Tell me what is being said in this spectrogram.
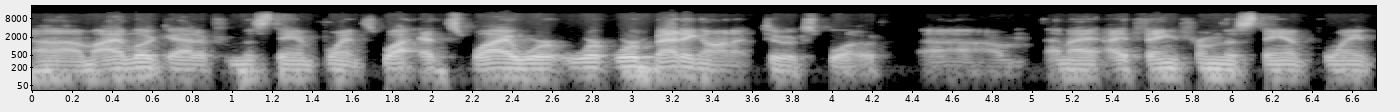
Um, I look at it from the standpoint, it's why, it's why we're, we're, we're betting on it to explode. Um, and I, I think from the standpoint,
